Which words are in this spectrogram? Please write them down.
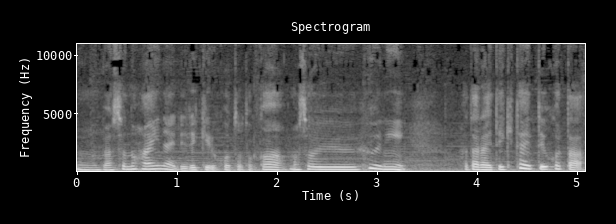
うんまあ、その範囲内でできることとか、まあ、そういうふうに働いていきたいっていう方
